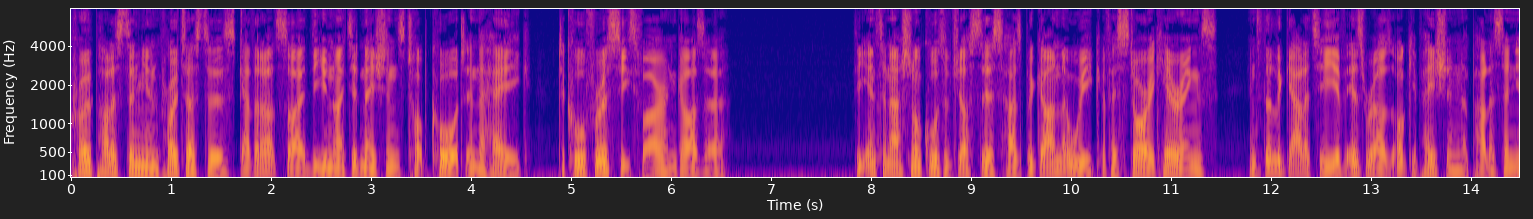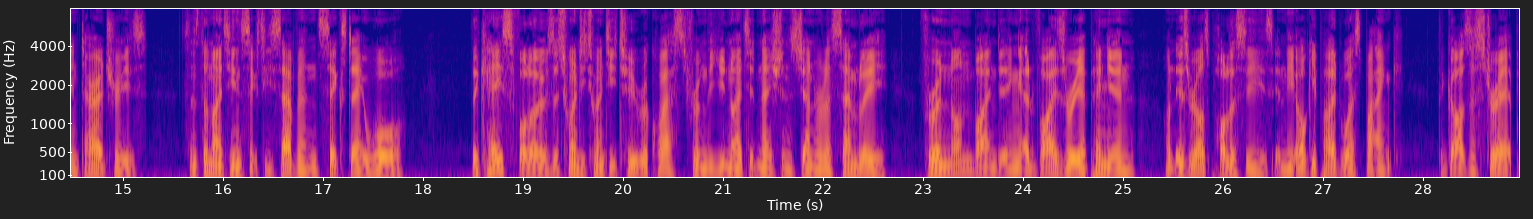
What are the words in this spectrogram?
Pro Palestinian protesters gathered outside the United Nations top court in The Hague to call for a ceasefire in Gaza. The International Court of Justice has begun a week of historic hearings into the legality of Israel's occupation of Palestinian territories since the 1967 Six Day War. The case follows a 2022 request from the United Nations General Assembly for a non binding advisory opinion on Israel's policies in the occupied West Bank, the Gaza Strip,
